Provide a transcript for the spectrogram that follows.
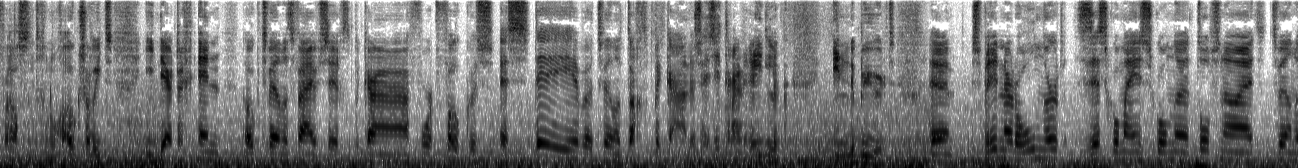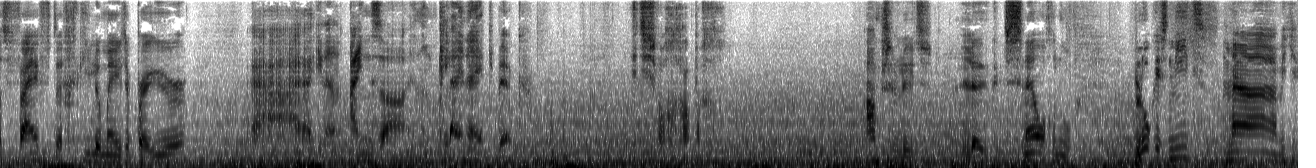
verrassend genoeg ook zoiets. i30N ook 265 pk. Ford Focus ST hebben we 280 pk. Dus hij zit daar redelijk in de buurt. Uh, sprint naar de 100, 6,1 seconden. Topsnelheid 250 km per uur. Ja, in een Einza, in een kleine hatchback. Dit is wel grappig. Absoluut leuk. Snel genoeg. Blok is niet, maar weet je,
